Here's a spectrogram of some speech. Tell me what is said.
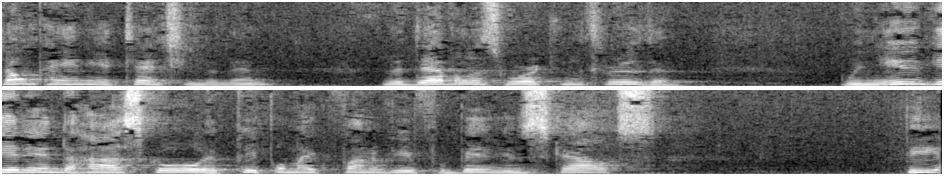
Don't pay any attention to them. The devil is working through them. When you get into high school, if people make fun of you for being in scouts, be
